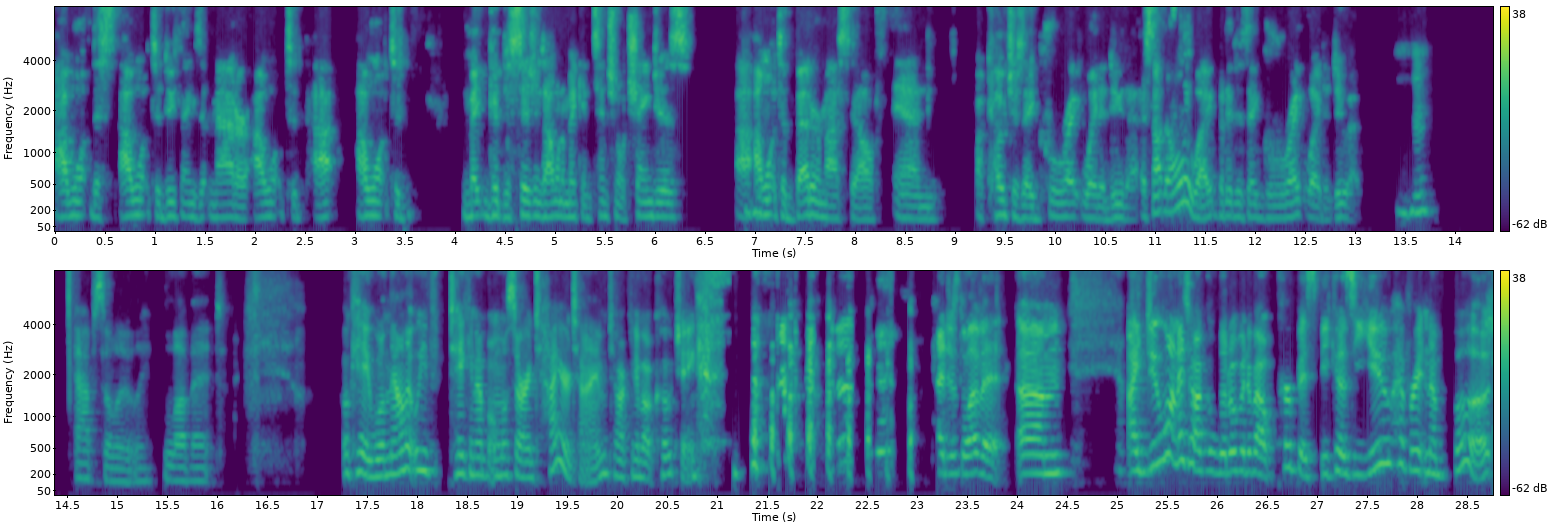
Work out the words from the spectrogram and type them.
I want this. I want to do things that matter. I want to. I, I want to make good decisions. I want to make intentional changes. Mm-hmm. I want to better myself, and a coach is a great way to do that. It's not the only way, but it is a great way to do it. Mm-hmm. Absolutely, love it. Okay, well, now that we've taken up almost our entire time talking about coaching, I just love it. Um, I do want to talk a little bit about purpose because you have written a book.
